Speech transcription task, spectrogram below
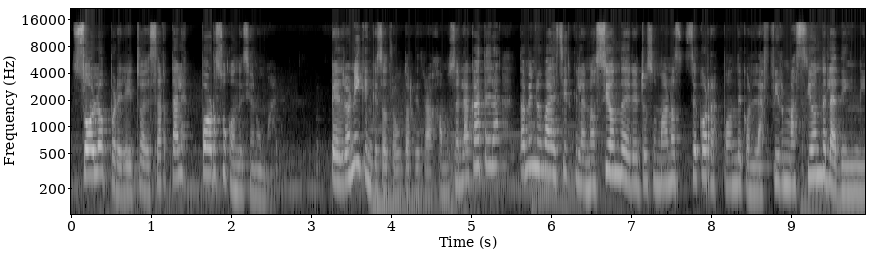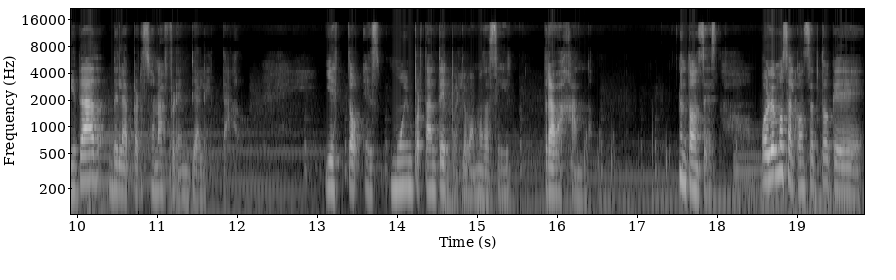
Solo por el hecho de ser tales por su condición humana. Pedro Nicken, que es otro autor que trabajamos en la cátedra, también nos va a decir que la noción de derechos humanos se corresponde con la afirmación de la dignidad de la persona frente al Estado. Y esto es muy importante, después lo vamos a seguir trabajando. Entonces, volvemos al concepto que,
